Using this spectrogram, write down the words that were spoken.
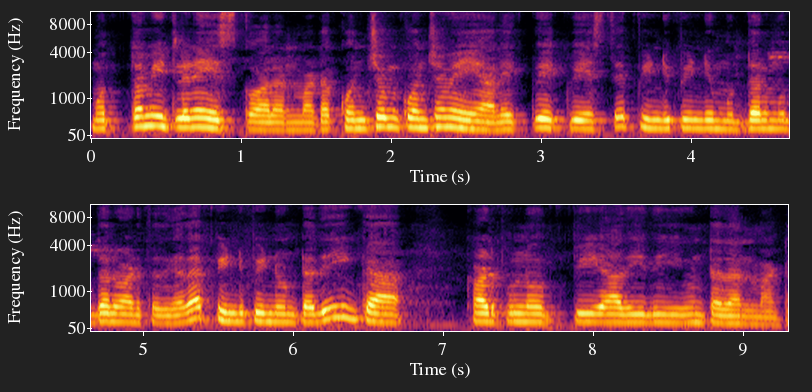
మొత్తం ఇట్లనే వేసుకోవాలన్నమాట. కొంచెం కొంచెం వేయాలి. ఎక్కువ ఎక్కువ వేస్తే పిండి పిండి ముద్దలు ముద్దలు పడుతుంది కదా పిండి పిండి ఉంటుంది ఇంకా కడుపు నొప్పి అది ఇది ఉంటుంది అనమాట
